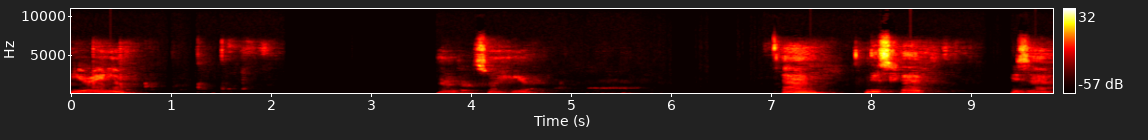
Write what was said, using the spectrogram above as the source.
uranium. And also here. And this slab is a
